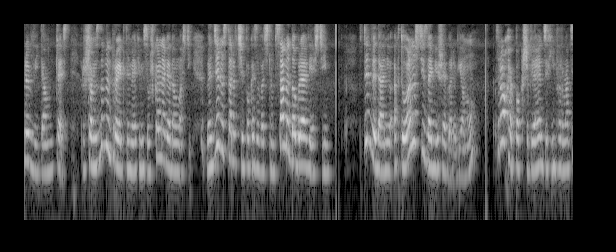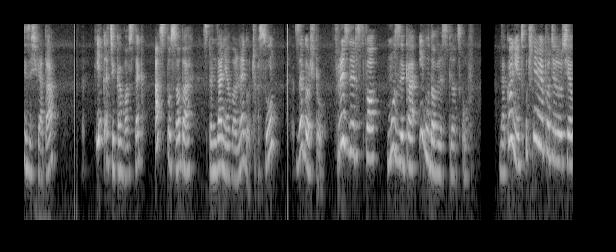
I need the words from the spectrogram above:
dobry, witam, cześć. Ruszamy z nowym projektem, jakim są szkolne wiadomości. Będziemy starać się pokazywać tam same dobre wieści. W tym wydaniu aktualności z najbliższego regionu, trochę pokrzepiających informacji ze świata, kilka ciekawostek, w sposobach spędzania wolnego czasu zagoszczą fryzjerstwo, muzyka i budowle z klocków. Na koniec uczniowie podzielą się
